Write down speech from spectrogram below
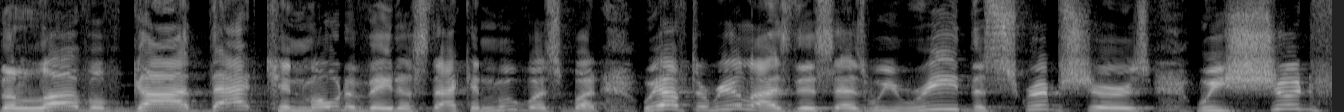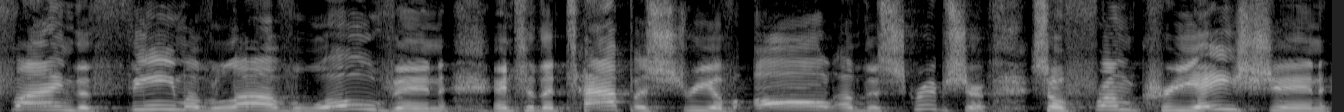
the love of God, that can motivate us, that can move us. But we have to realize this as we read the scriptures, we should find the theme of love woven into the tapestry of all of the scripture. So from creation,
